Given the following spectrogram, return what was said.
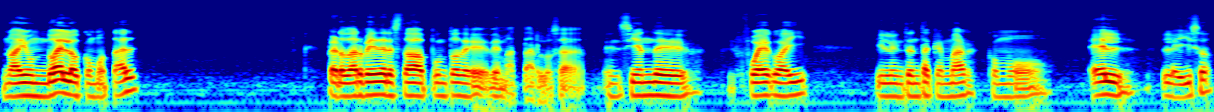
No hay un duelo como tal. Pero Darth Vader estaba a punto de, matarlo. O sea, enciende el fuego ahí y lo intenta quemar como él le hizo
